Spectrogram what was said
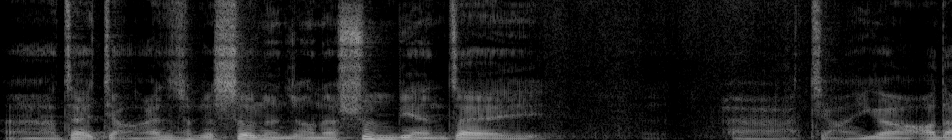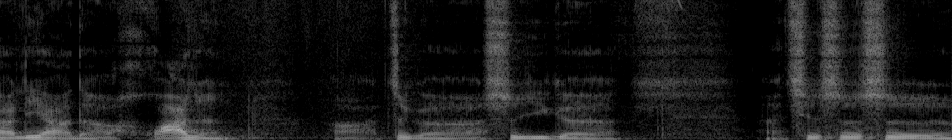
呃在讲完这个社论之后呢，顺便再呃讲一个澳大利亚的华人啊，这个是一个。啊，其实是，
